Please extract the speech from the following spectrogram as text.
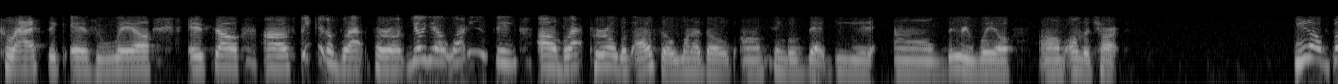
classic as well. And so, uh, speaking of Black Pearl, Yo Yo, why do you think uh, Black Pearl was also one of those um, singles that did um, very well um, on the charts? You know, B-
